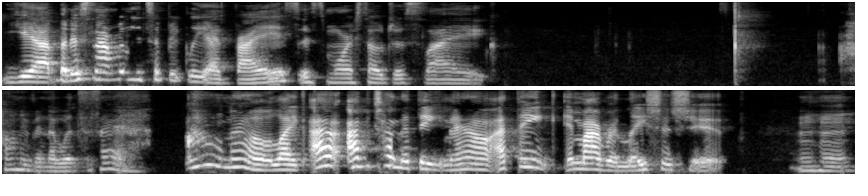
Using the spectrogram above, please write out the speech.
yeah, but it's not really typically advice. It's more so just like I don't even know what to say. I don't know. Like I, I'm trying to think now. I think in my relationship, Mhm.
